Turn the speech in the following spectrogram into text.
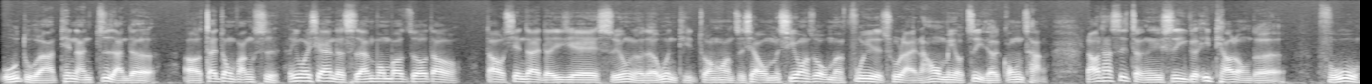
无毒啊，天然自然的呃栽种方式。因为现在的石安风暴之后到。到现在的一些使用有的问题状况之下，我们希望说我们富裕的出来，然后我们有自己的工厂，然后它是等于是一个一条龙的服务。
